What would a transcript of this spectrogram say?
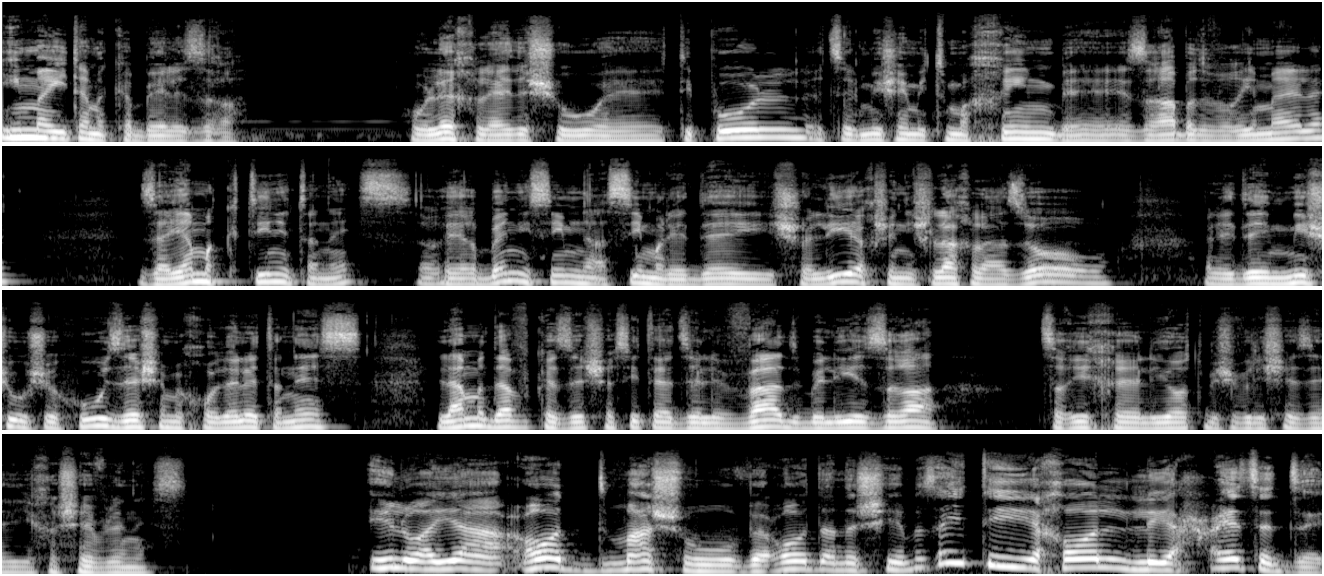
אם היית מקבל עזרה, הולך לאיזשהו אה, טיפול אצל מי שמתמחים בעזרה בדברים האלה, זה היה מקטין את הנס, הרי הרבה ניסים נעשים על ידי שליח שנשלח לעזור, על ידי מישהו שהוא זה שמחולל את הנס, למה דווקא זה שעשית את זה לבד, בלי עזרה, צריך אה, להיות בשביל שזה ייחשב לנס? אילו היה עוד משהו ועוד אנשים, אז הייתי יכול לייחס את זה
